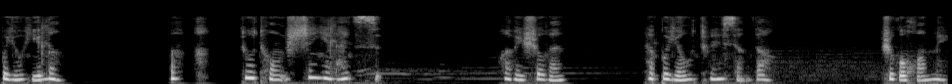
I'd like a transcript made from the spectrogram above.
不由一愣：“啊，都统深夜来此。”话未说完，他不由突然想到，如果皇妹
